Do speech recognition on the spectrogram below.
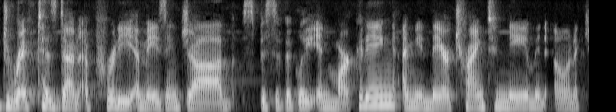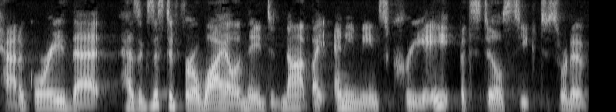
Drift has done a pretty amazing job specifically in marketing. I mean, they are trying to name and own a category that has existed for a while and they did not by any means create, but still seek to sort of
